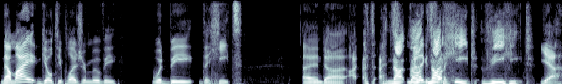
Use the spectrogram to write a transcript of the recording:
Now, my guilty pleasure movie would be The Heat, and uh, I, I, I- not I not think it's not funny. Heat, the Heat. Yeah,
